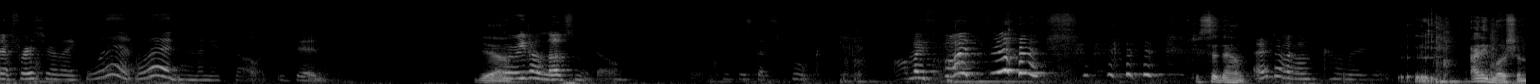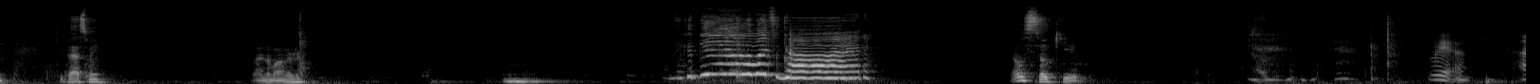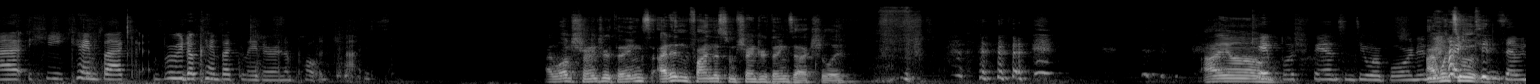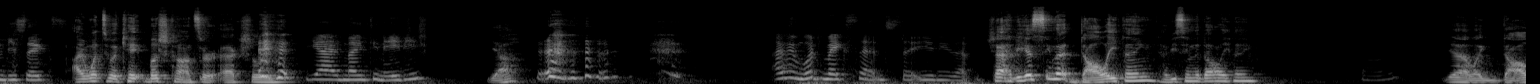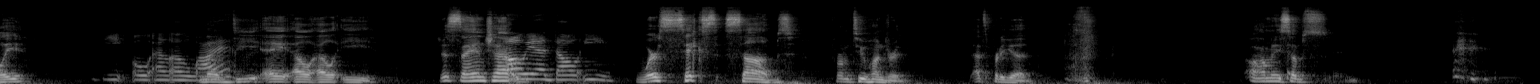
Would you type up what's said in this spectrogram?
And at first, you're like, what? What? And then you saw what you did. Yeah. Burrito loves me, though. But he just got spooked. Oh, my foot! Just sit down. I thought I was covering it. I need lotion. Can you pass me? Find the monitor. Make a deal with God. That was so cute. But yeah. Uh, he came back, Burrito came back later and apologized. I love Stranger Things. I didn't find this from Stranger Things actually. I um Kate Bush fan since you were born in I went to a- 1976. I went to a Kate Bush concert actually. yeah, in 1980. yeah. I mean, would make sense that you knew that. Chat, have you guys seen that Dolly thing? Have you seen the Dolly thing? Yeah, like Dolly. D O L L No, Y? D A L L E. Just saying, chat. Oh, yeah, Doll E. We're six subs from 200. That's pretty good. Oh, how many subs?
